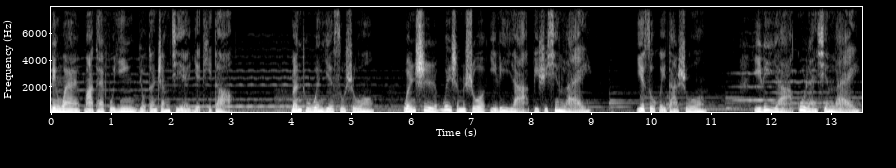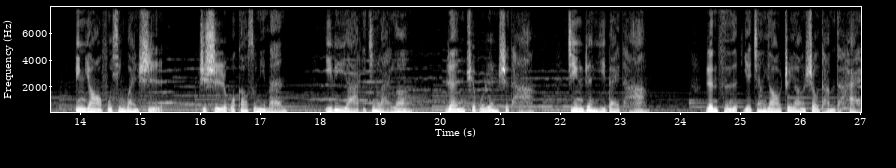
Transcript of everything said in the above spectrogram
另外，马太福音有段章节也提到，门徒问耶稣说。文士为什么说以利亚必须先来？耶稣回答说：“以利亚固然先来，并要复兴万事。只是我告诉你们，以利亚已经来了，人却不认识他，竟任意待他。人子也将要这样受他们的害。”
